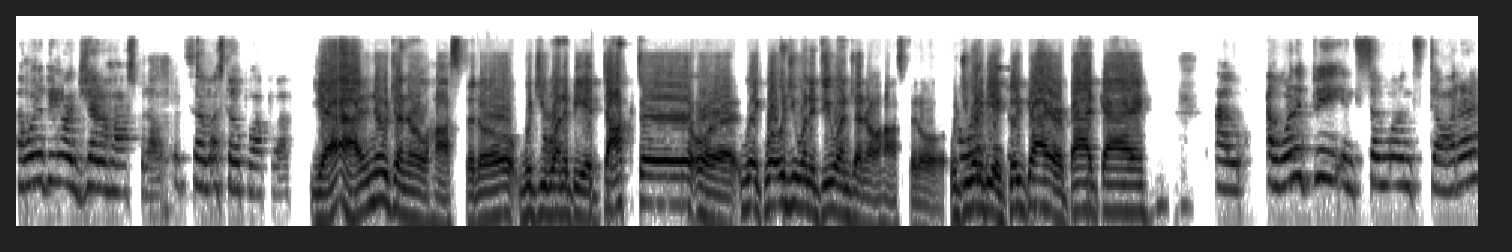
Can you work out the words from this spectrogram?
I want to be on General Hospital. It's um, a soap opera. Yeah, I know General Hospital. Would you want to be a doctor or a, like what would you want to do on General Hospital? Would you want to be a good guy or a bad guy? I I want to be in someone's daughter,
